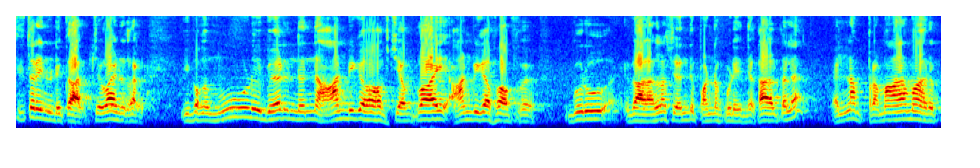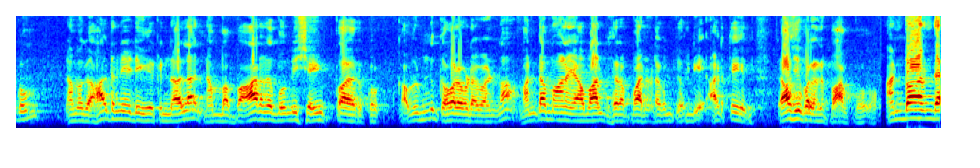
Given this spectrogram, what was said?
சித்திரையினுடைய கால் செவ்வாயினுடைய கால் இவங்க மூணு பேர் நின்று ஆன்மீக ஆஃப் செவ்வாய் ஆன்மீக ஆஃப் குரு இவரெல்லாம் சேர்ந்து பண்ணக்கூடிய இந்த காலத்தில் எல்லாம் பிரமாதமாக இருக்கும். நமக்கு ஆல்டர்னேட்டிவ் இருக்கிறதுனால நம்ம பாரத பூமி செழிப்பாக இருக்கும். கவிழ்ந்து கவலைப்பட வேண்டாம். மந்தமான வியாபாரம் சிறப்பாக நடக்கும் சொல்லி அடுத்து ராசி பலனை பார்ப்போம். அன்பார்ந்த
